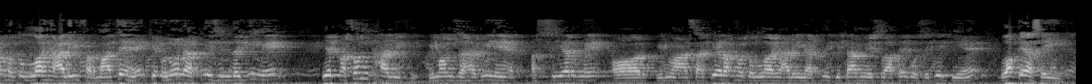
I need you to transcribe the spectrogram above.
رحمت اللہ علیہ فرماتے ہیں کہ انہوں نے اپنی زندگی میں یہ قسم کھا لی تھی۔ امام صحابی نے اسیر میں اور ابن عساکر رحمت اللہ علیہ نے اپنی کتاب میں اس واقعے کو ذکر کیے ہیں۔ واقعہ صحیح ہے۔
